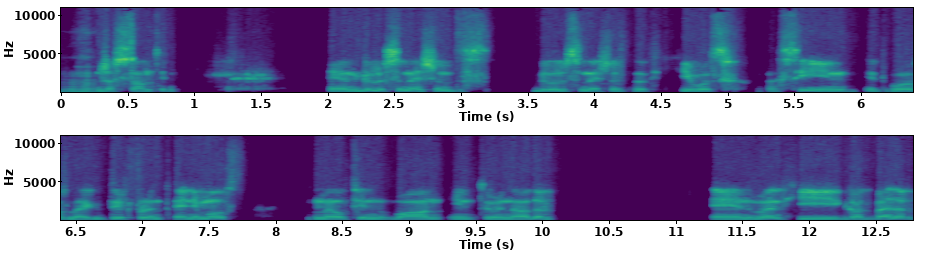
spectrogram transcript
Mhm. just something. And hallucinations, the hallucinations that he was uh, seeing, it was like different animals melting one into another. And when he got better,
